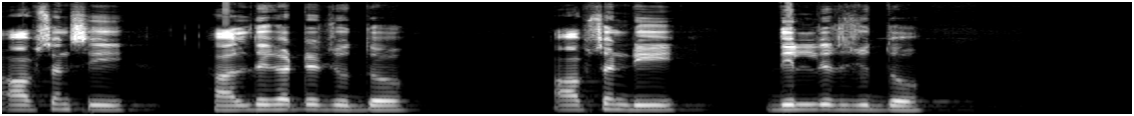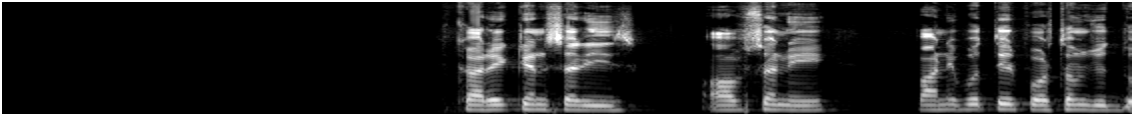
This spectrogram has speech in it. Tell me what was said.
অপশান সি, হালদিঘাটের যুদ্ধ। অপশান ডি, দিল্লির যুদ্ধ। Correct answer is option A পানিপথের প্রথম যুদ্ধ,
